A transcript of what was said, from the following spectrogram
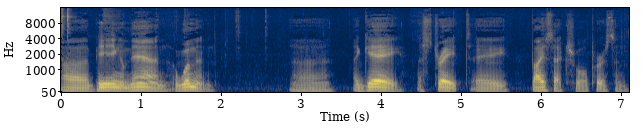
uh, being a man, a woman, uh, a gay, a straight, a bisexual person.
